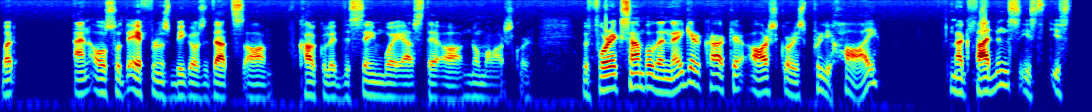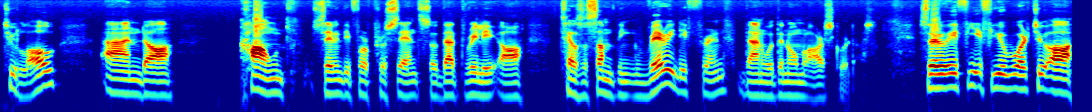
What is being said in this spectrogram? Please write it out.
but and also the Efron's because that's uh, calculated the same way as the uh, normal R-square. But for example, the Nagelkerke R-square is pretty high, McFadden's is, is too low, and uh, count 74%, so that really uh, tells us something very different than what the normal R-square does. So if you, if you were to, uh,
